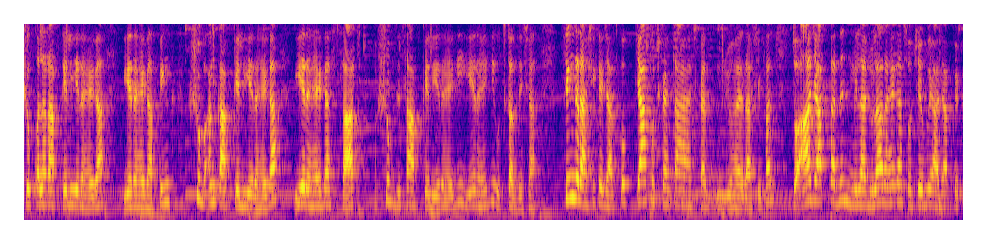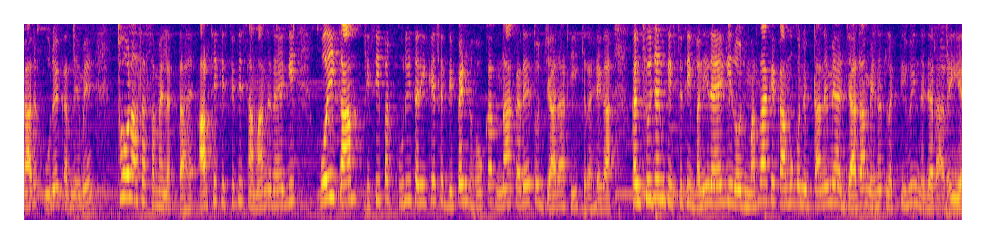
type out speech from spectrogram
शुभ कलर आपके लिए रहेगा, ये रहेगा पिंक, शुभ अंक आपके लिए रहेगा, ये रहेगा सात, और शुभ दिशा आपके लिए रहेगी, ये रहेगी उत्तर दिशा। सिंह राशि के जात को क्या कुछ कहता है आज का जो है राशिफल? तो आज आपका दिन मिला जुला रहेगा, सोचे हुए आज आपके कार्य पूरे करने में थोड़ा सा समय लगता है। आर्थिक स्थिति सामान्य रहेगी। कोई काम किसी पर पूरी तरीके से डिपेंड होकर ना करे तो ज़्यादा ठीक रहेगा। कंफ्यूजन की स्थिति बनी रहेगी। रोज़मर्रा के कामों को निपटाने में आज ज़्यादा मेहनत लगती हुई नज़र आ रही है।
